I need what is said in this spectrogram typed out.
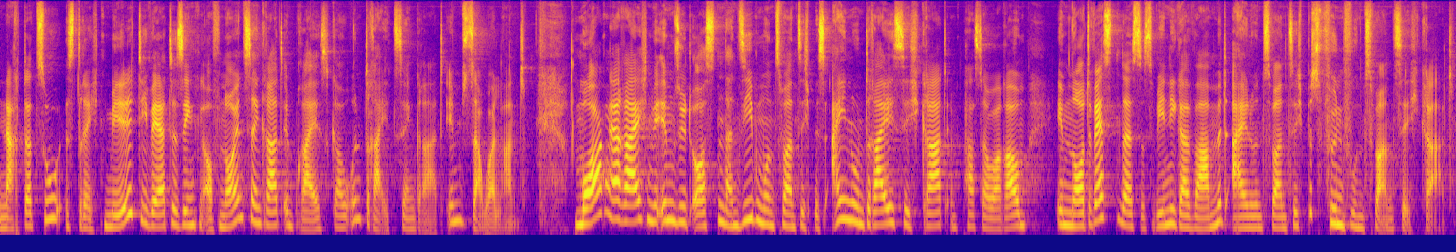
Nacht dazu ist recht mild. Die Werte sinken auf 19 Grad im Breisgau und 13 Grad im Sauerland. Morgen erreichen wir im Südosten dann 27 bis 31 Grad im Passauer Raum. Im Nordwesten da ist es weniger warm mit 21 bis 25 Grad.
